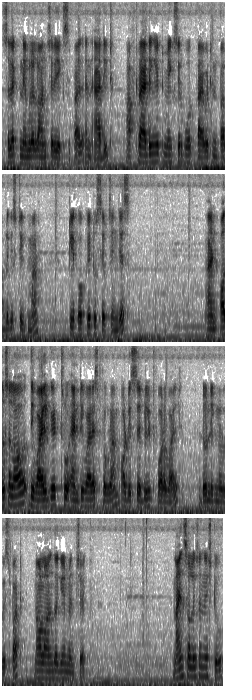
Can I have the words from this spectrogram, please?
Select Nebula Launcher exe file and add it. After adding it, make sure both private and public marked. Click OK to save changes. And also allow the Wildgate through antivirus program or disable it for a while. Don't ignore this part. Now launch the game and check. Ninth solution is to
